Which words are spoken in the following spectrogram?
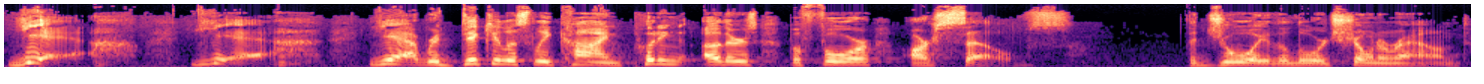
Yeah, yeah, yeah, ridiculously kind, putting others before ourselves. The joy of the Lord shone around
